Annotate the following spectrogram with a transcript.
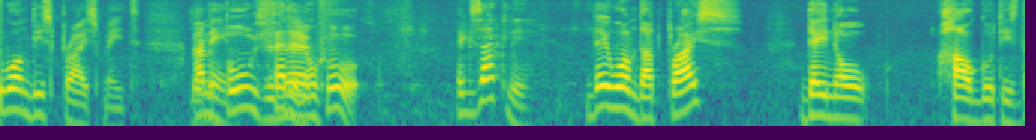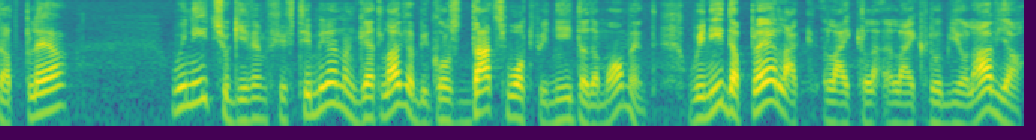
want this price, mate. But I mean, ball's in their enough. court. Exactly. They want that price. They know how good is that player. We need to give him 50 million and get Lavia because that's what we need at the moment. We need a player like like like Romeo Lavia.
